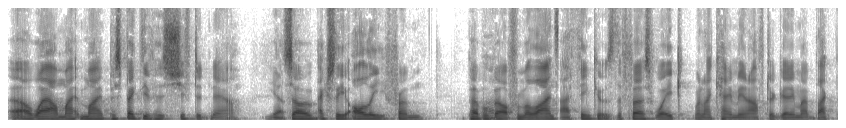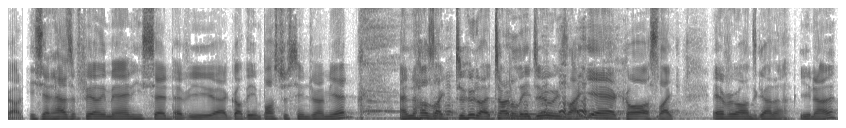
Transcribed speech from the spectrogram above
oh, wow, my, my perspective has shifted now. Yeah. So actually, Ollie from Purple Belt from Alliance, I think it was the first week when I came in after getting my black belt. He said, How's it feeling, man? He said, Have you uh, got the imposter syndrome yet? And I was like, Dude, I totally do. He's like, Yeah, of course. Like, everyone's gonna, you know?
